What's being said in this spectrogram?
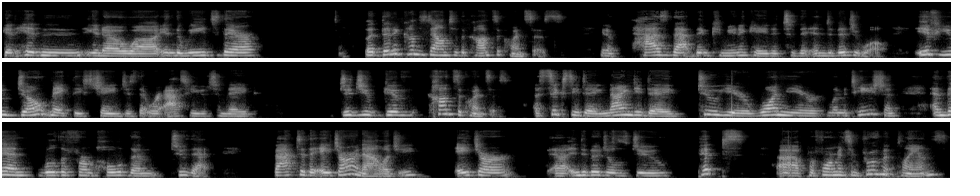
get hidden, you know, uh, in the weeds there. But then it comes down to the consequences. You know, has that been communicated to the individual? If you don't make these changes that we're asking you to make, did you give consequences? a 60 day, 90 day, two year, one year limitation? And then will the firm hold them to that? Back to the HR analogy, HR uh, individuals do PIPs, uh, performance improvement plans.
